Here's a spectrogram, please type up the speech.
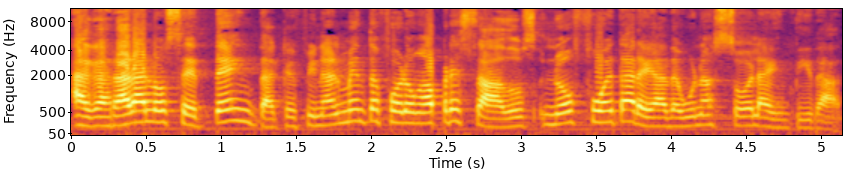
Agarrar a los 70 que finalmente fueron apresados no fue tarea de una sola entidad.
